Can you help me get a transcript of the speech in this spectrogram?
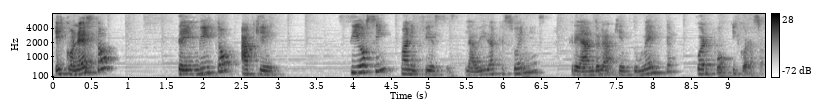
Y con esto, te invito a que sí o sí manifiestes la vida que sueñas, creándola aquí en tu mente, cuerpo y corazón.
